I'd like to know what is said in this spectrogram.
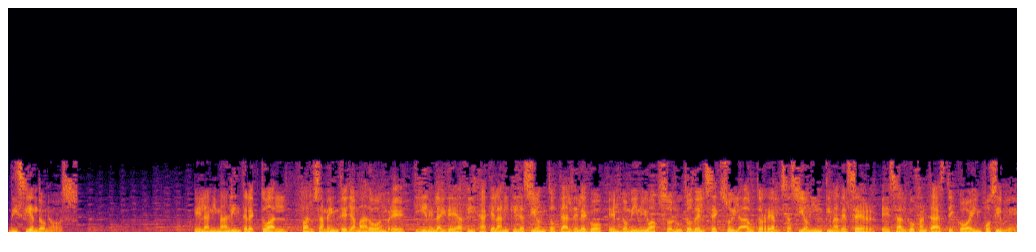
diciéndonos, el animal intelectual, falsamente llamado hombre, tiene la idea fija que la aniquilación total del ego, el dominio absoluto del sexo y la autorrealización íntima del ser, es algo fantástico e imposible.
